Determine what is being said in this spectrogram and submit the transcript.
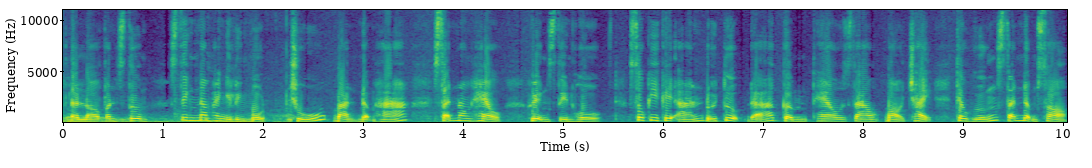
là Lò Văn Sương, sinh năm 2001, chú bản Nậm Há, xã Nong Hèo, huyện Sìn Hồ. Sau khi gây án, đối tượng đã cầm theo dao bỏ chạy theo hướng xã Nậm Sỏ,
